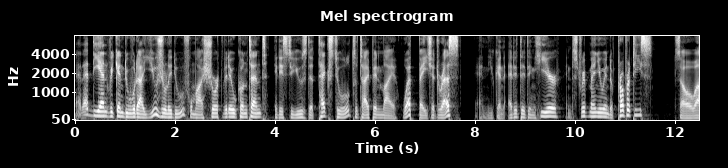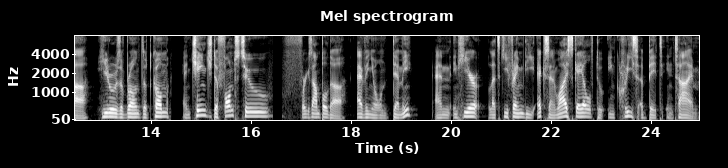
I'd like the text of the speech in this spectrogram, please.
And at the end we can do what I usually do for my short video content. It is to use the text tool to type in my web page address and you can edit it in here in the strip menu in the properties. So uh, heroesofbronze.com and change the font to, for example, the Avignon Demi. And in here, let's keyframe the X and Y scale to increase a bit in time.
